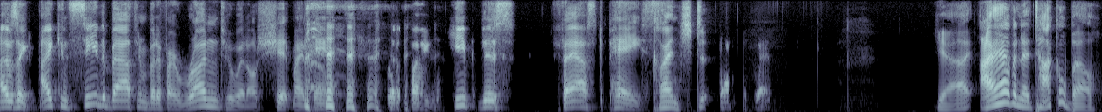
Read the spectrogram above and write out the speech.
I was like, I can see the bathroom, but if I run to it, I'll shit my pants. but if I keep this fast pace, Clenched. Yeah, I, I haven't had Taco Bell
